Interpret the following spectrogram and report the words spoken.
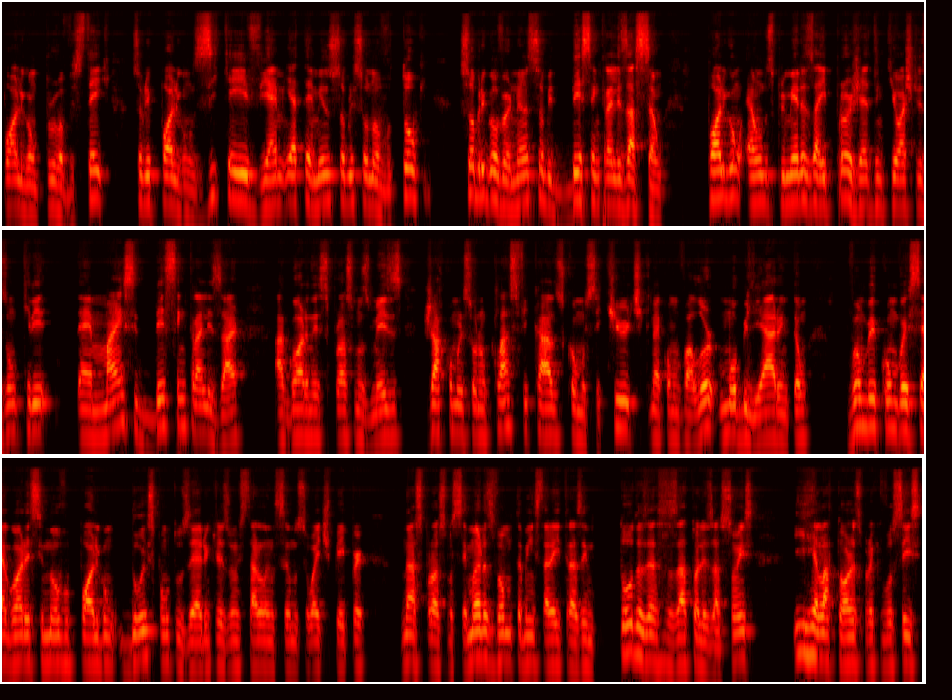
Polygon Proof of Stake, sobre Polygon ZKEVM e até mesmo sobre seu novo token, sobre governança, sobre descentralização. Polygon é um dos primeiros aí projetos em que eu acho que eles vão querer é, mais se descentralizar agora nesses próximos meses, já como eles foram classificados como security, né, como valor mobiliário. Então, vamos ver como vai ser agora esse novo Polygon 2.0, em que eles vão estar lançando seu white paper nas próximas semanas. Vamos também estar aí trazendo todas essas atualizações e relatórios para que vocês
